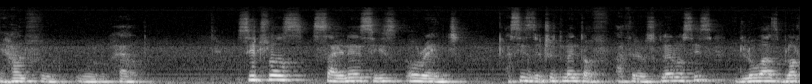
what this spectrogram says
A handful will help. Citrus sinensis orange assists the treatment of atherosclerosis. It lowers blood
